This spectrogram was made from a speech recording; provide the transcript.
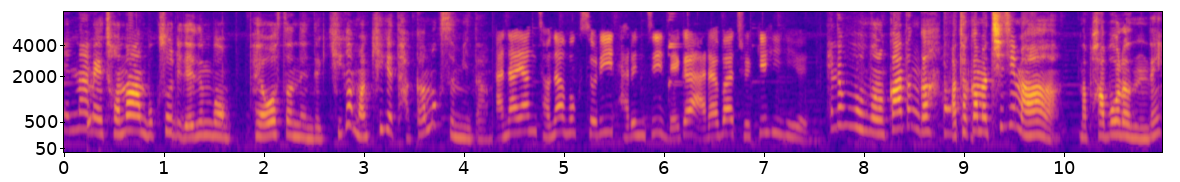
옛날에 전화한 목소리 내는 법 배웠었는데 기가 막히게 다 까먹습니다. 아나양 전화 목소리 다른지 내가 알아봐 줄게 히히은. 핸드폰 번호 까든가. 아 잠깐만 치지 마. 나 바보라는데. 어?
